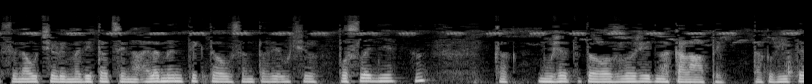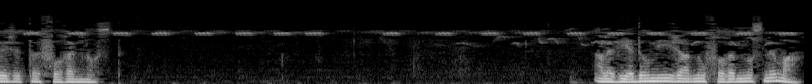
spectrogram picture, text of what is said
se naučili meditaci na elementy, kterou jsem tady učil posledně, hm? tak můžete to rozložit na kalápy. Tak víte, že to je foremnost. Ale vědomí žádnou foremnost nemá.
